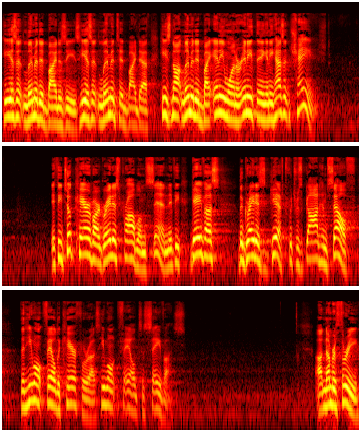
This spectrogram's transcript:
He isn't limited by disease. He isn't limited by death. He's not limited by anyone or anything, and He hasn't changed. If He took care of our greatest problem, sin, if He gave us the greatest gift, which was God Himself, then He won't fail to care for us. He won't fail to save us. Uh, number three,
